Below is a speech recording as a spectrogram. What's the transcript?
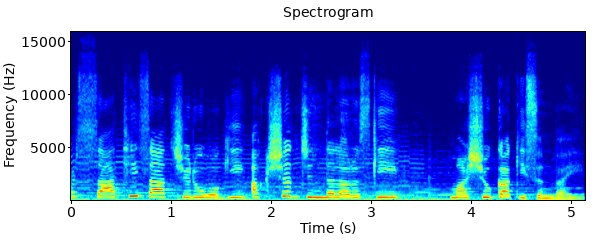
और साथ ही साथ शुरू होगी अक्षत जिंदल और उसकी माशुका की सुनवाई।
